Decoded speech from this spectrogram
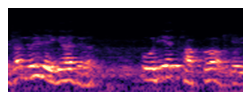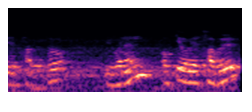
제가 늘 얘기하듯 꼬리의 탑과 어깨 위의 탑에서 이번엔 어깨 위의 탑을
